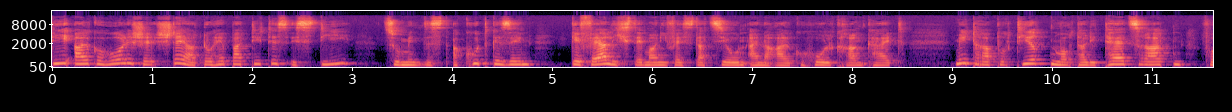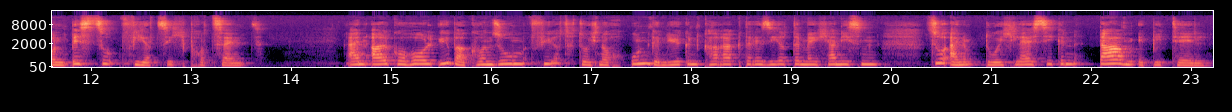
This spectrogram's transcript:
Die alkoholische Steatohepatitis ist die, zumindest akut gesehen, gefährlichste Manifestation einer Alkoholkrankheit – mit rapportierten Mortalitätsraten von bis zu 40 Prozent. Ein Alkoholüberkonsum führt durch noch ungenügend charakterisierte Mechanismen zu einem durchlässigen Darmepithel.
